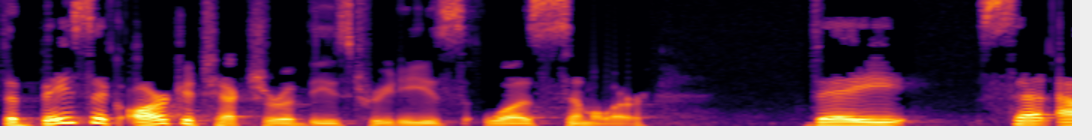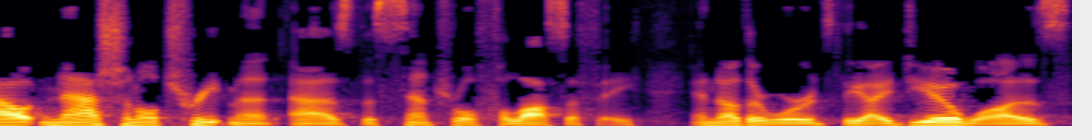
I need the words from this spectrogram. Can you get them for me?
The basic architecture of these treaties was similar. They set out national treatment as the central philosophy. In other words, the idea was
